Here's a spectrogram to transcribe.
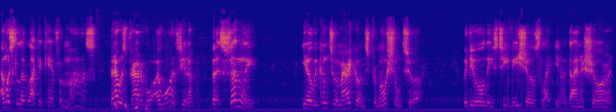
I must looked like I came from Mars, but I was proud of what I was, you know. But suddenly, you know, we come to America on this promotional tour. We do all these TV shows like, you know, Dinah Shore and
